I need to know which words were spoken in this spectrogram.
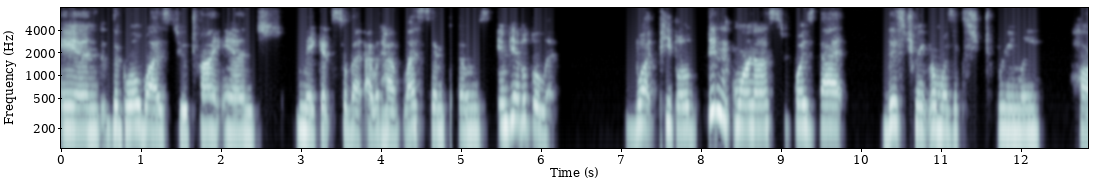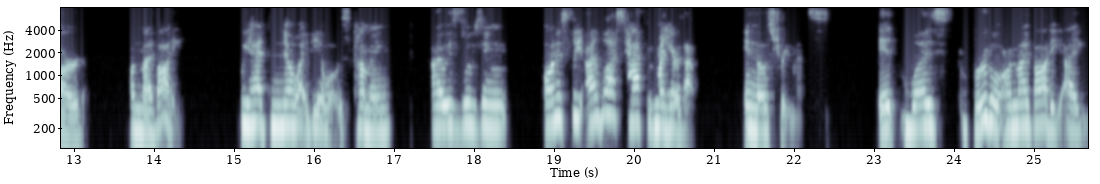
And the goal was to try and make it so that I would have less symptoms and be able to live. What people didn't warn us was that this treatment was extremely hard on my body. We had no idea what was coming. I was losing, honestly, I lost half of my hair that in those treatments. It was brutal on my body. I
